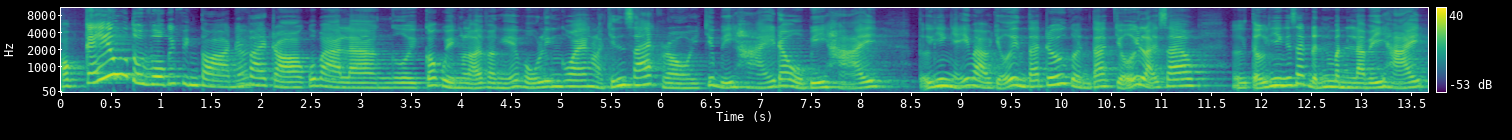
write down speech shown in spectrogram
họ kéo tôi vô cái phiên tòa nữa. Cái vai trò của bà là người có quyền lợi và nghĩa vụ liên quan là chính xác rồi chứ bị hại đâu bị hại. Tự nhiên nhảy vào chửi người ta trước rồi người ta chửi lại sao? Ừ, tự nhiên cái xác định mình là bị hại.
